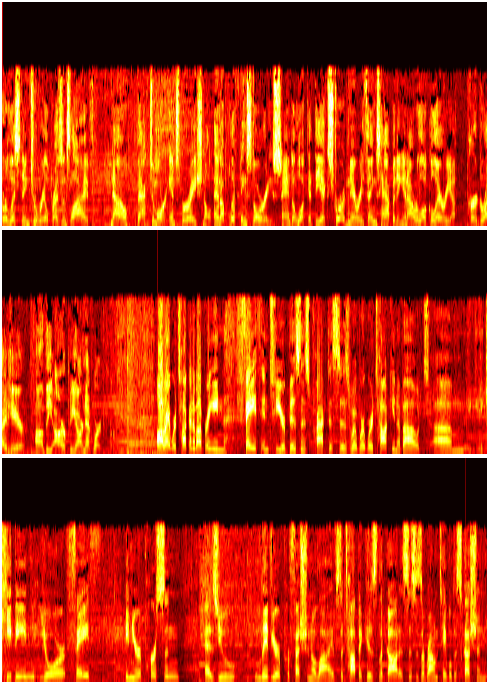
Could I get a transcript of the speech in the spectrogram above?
You're listening to Real Presence Live. Now, back to more inspirational and uplifting stories and a look at the extraordinary things happening in our local area. Heard right here on the RPR Network. All right, we're talking about bringing faith into your business practices. We're, we're, we're talking about um, keeping your faith in your person as you live your professional lives. The topic is Legatus. This is a roundtable discussion,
